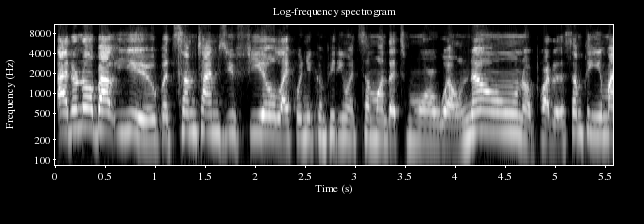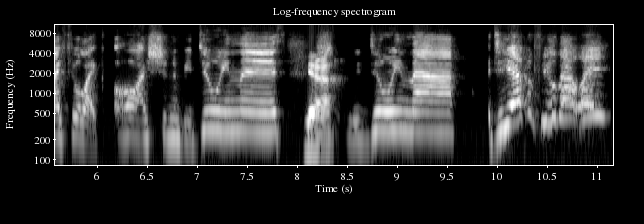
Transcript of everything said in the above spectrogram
I don't know about you, but sometimes you feel like when you're competing with someone that's more well known or part of the, something, you might feel like, oh, I shouldn't be doing this. yeah. be doing that. Do you ever feel that way?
